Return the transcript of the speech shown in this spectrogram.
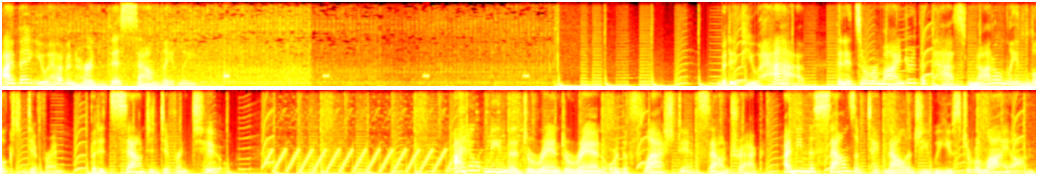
I bet you haven't heard this sound lately. But if you have, then it's a reminder the past not only looked different, but it sounded different too. I don't mean the Duran Duran or the Flashdance soundtrack. I mean the sounds of technology we used to rely on.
